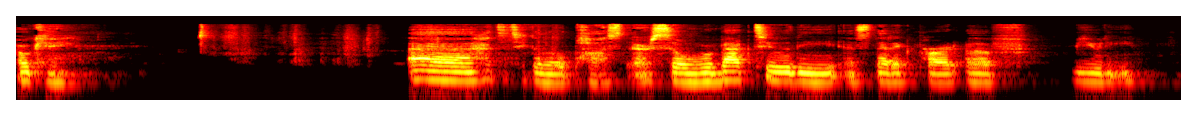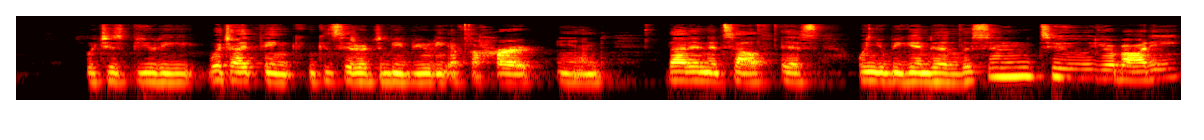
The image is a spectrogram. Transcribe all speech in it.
Okay. Uh, I had to take a little pause there. So we're back to the aesthetic part of beauty, which is beauty, which I think and consider to be beauty of the heart. And that in itself is when you begin to listen to your body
